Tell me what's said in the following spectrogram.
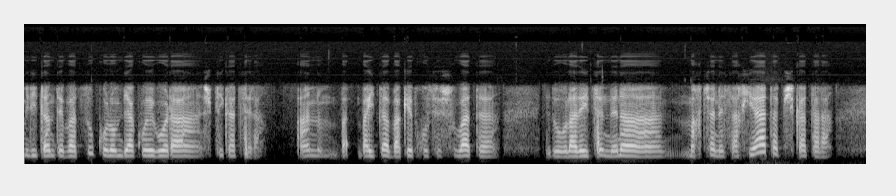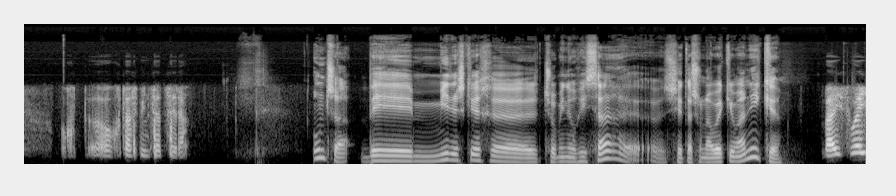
militante batzu, kolombiako egoera esplikatzera. Han ba, baita bake prozesu bat, uh, edo hola deitzen dena martxan ezagia eta piskatara. Hortaz mintzatzera. Untza, be mil esker uh, txominu giza, uh, setasun hauek emanik? Bai, zuei.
